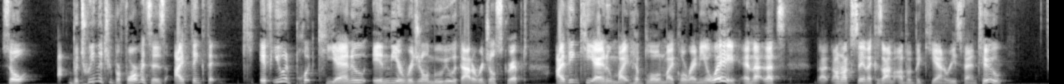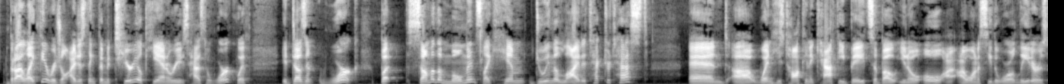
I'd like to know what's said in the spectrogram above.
So uh, between the two performances, I think that if you had put Keanu in the original movie with that original script, I think Keanu might have blown Michael Rennie away. And that, that's, I'm not saying that because I'm, I'm a big Keanu Reeves fan too. But I like the original. I just think the material Keanu Reeves has to work with, it doesn't work. But some of the moments, like him doing the lie detector test, and uh, when he's talking to Kathy Bates about, you know, oh, I, I want to see the world leaders,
